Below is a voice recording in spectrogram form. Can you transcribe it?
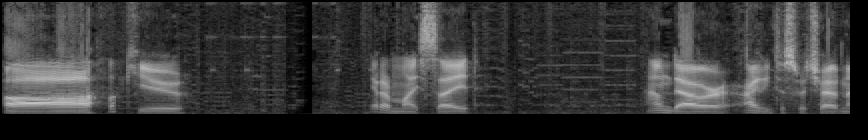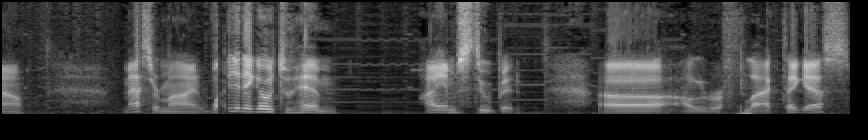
Ah, fuck you. Get on my side. Houndour. I need to switch out now. Mastermind. Why did I go to him? I am stupid. Uh, I'll reflect, I guess.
